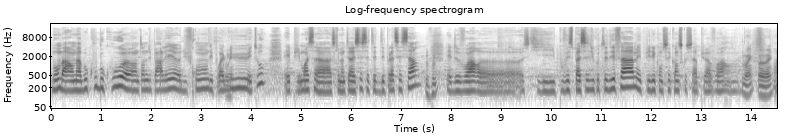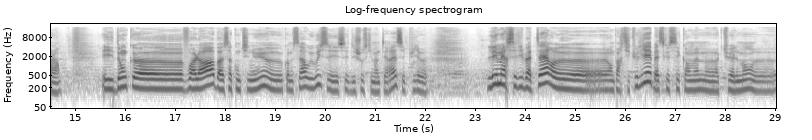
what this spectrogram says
Bon, bah, on a beaucoup, beaucoup euh, entendu parler euh, du front, des poilus et tout. Et puis moi, ça, ce qui m'intéressait, c'était de déplacer ça Mhm. et de voir euh, ce qui pouvait se passer du côté des femmes et puis les conséquences que ça a pu avoir. hein. Ouais, ouais, ouais. Voilà. Et donc, euh, voilà, bah, ça continue euh, comme ça. Oui, oui, c'est des choses qui m'intéressent. Et puis, euh, les mères célibataires euh, en particulier, parce que c'est quand même euh, actuellement euh,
